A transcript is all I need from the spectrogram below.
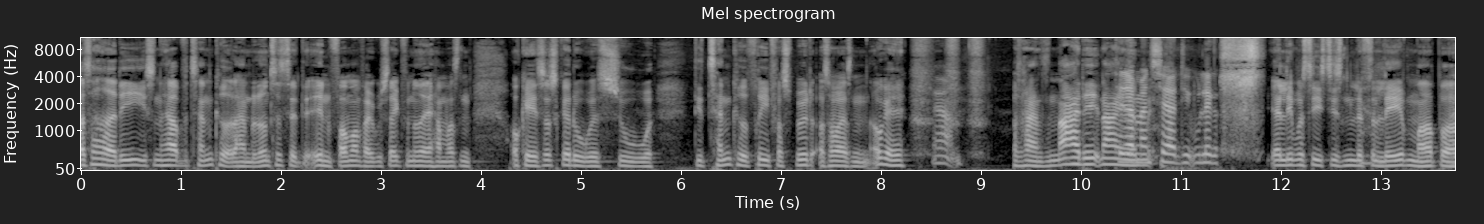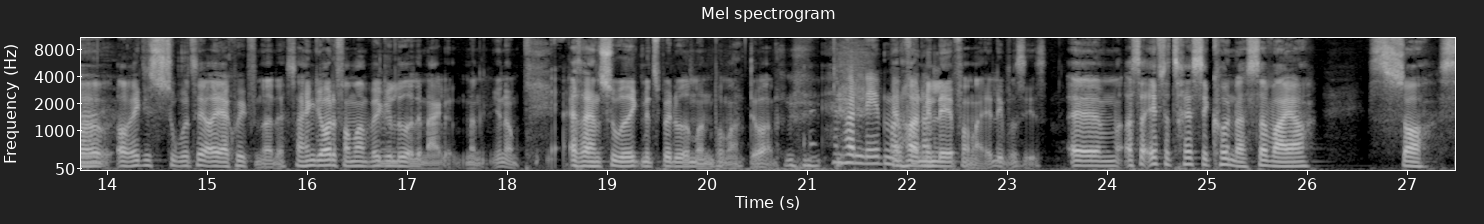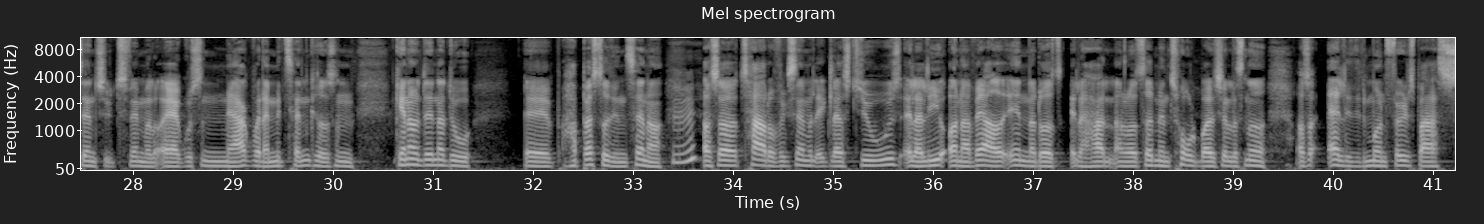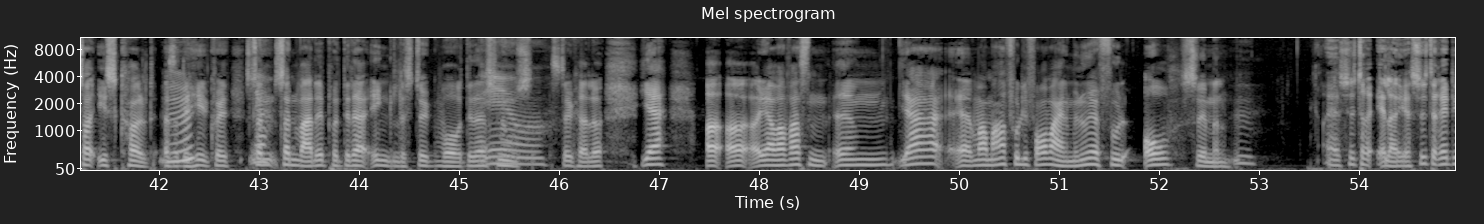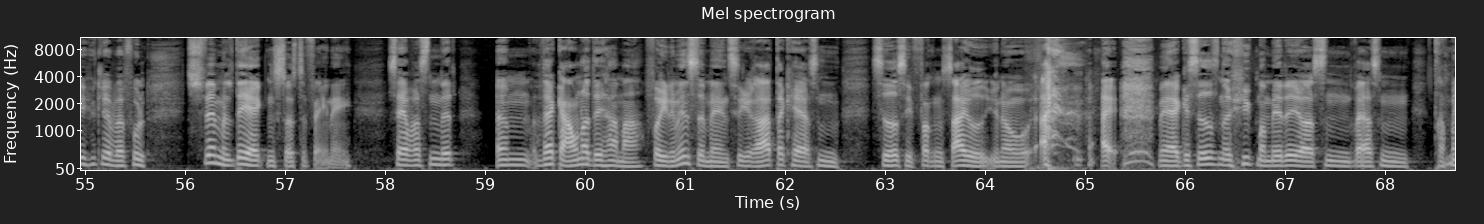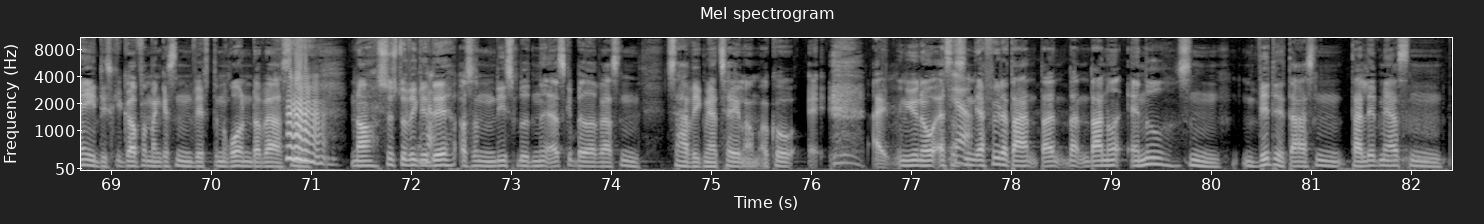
og så havde jeg det i sådan her ved tandkødet, og han blev nødt til at sætte det ind for mig, for jeg kunne slet ikke finde ud af, han var sådan, okay, så skal du uh, suge dit tandkød fri fra spyt, og så var jeg sådan, okay. Ja. Og så har han sådan, nej, det, nej, Det der, jeg, man ser, de ulækre... jeg lige præcis, de sådan løfter læben op og, Ja. og rigtig suger til, og jeg kunne ikke finde ud af det. Så han gjorde det for mig, hvilket Mm. lyder lidt mærkeligt, men you know. Ja. Altså, han sugede ikke mit spyt ud af munden på mig. Det var, Han holdt læben han holdt min læbe for mig, ja, lige præcis. Øhm, og så efter 60 sekunder, så var jeg så sindssygt svimmel, og jeg kunne sådan mærke, hvordan mit tandkød sådan... Kender du det, når du øh, har børstet dine tænder, Mm. og så tager du for eksempel et glas juice, eller lige under vejret ind, når du har, eller har, når du har taget mentolbolge eller sådan noget, og så alt i dit mund føles bare så iskoldt. Altså, det er Mhm. helt crazy. Sådan, Ja. sådan var det på det der enkelte stykke, hvor det der snus-stykke havde lå. Ja, og, og, og jeg var bare sådan, øhm, jeg var meget fuld i forvejen, men nu er jeg fuld og svimmel. Mm. Og jeg synes, det, er- eller jeg synes, det er rigtig hyggeligt at være fuld. Svimmel, det er jeg ikke den største fan af. Så jeg var sådan lidt, øhm, hvad gavner det her mig? For i det mindste med en cigaret, der kan jeg sådan sidde og se fucking sej ud, you know. Ej, men jeg kan sidde sådan og hygge mig med det, og sådan være sådan dramatisk, ikke? For man kan sådan vifte den rundt og være sådan, Nå, synes du virkelig Ja. det? Og sådan lige smide den ned i askebadet og være sådan, så har vi ikke mere at tale om. Og gå, ej, men you know, altså ja. sådan, jeg føler, der er, der, der, der er noget andet sådan ved det. Der er, sådan, der er lidt mere sådan,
